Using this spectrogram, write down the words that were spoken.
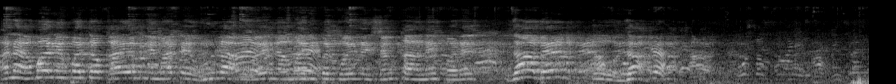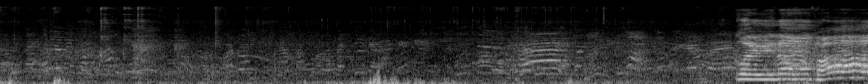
અને અમારી ઉપર તો કાયમની માટે હુમલા હોય ને અમારી પર કોઈને શંકા નહીં પડે. જા બેન, તું જા. કોઈનો ભાવ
